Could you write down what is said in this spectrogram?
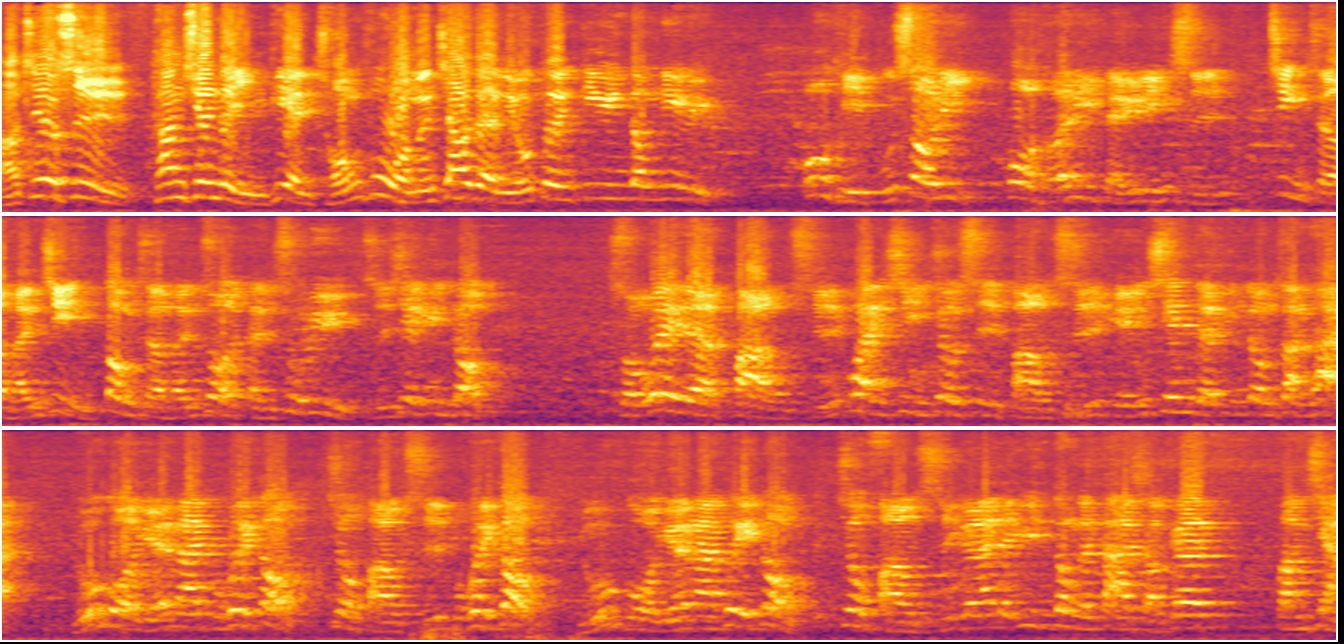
好，这就是康轩的影片，重复我们教的牛顿第一运动定律：物体不受力或合力等于零时，静者恒静，动者恒坐，等速率直线运动。所谓的保持惯性，就是保持原先的运动状态。如果原来不会动，就保持不会动；如果原来会动，就保持原来的运动的大小跟方向，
